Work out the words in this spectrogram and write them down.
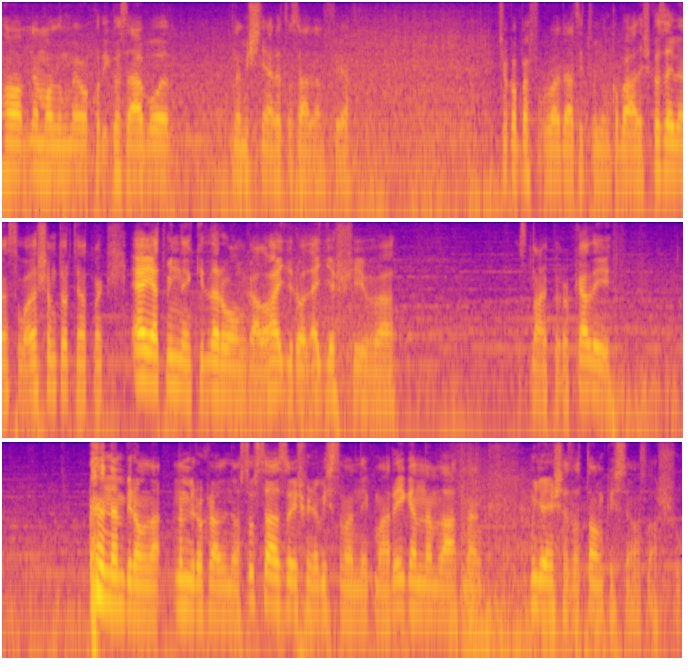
ha nem halunk meg, akkor igazából nem is nyerhet az ellenfél. Csak a befoglalt, itt vagyunk a bázis közelében, szóval ez sem történt meg. Eljött mindenki lerohangál a hegyről egyesével. A sniperök elé. nem, bírom, nem bírok rá a szuszázra, és mire visszamennék már régen nem látnánk, ugyanis ez a tank iszonyat lassú.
